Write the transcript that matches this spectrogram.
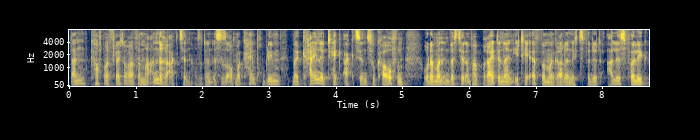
dann kauft man vielleicht auch einfach mal andere Aktien. Also dann ist es auch mal kein Problem, mal keine Tech-Aktien zu kaufen oder man investiert einfach breit in einen ETF, wenn man gerade nichts findet. Alles völlig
